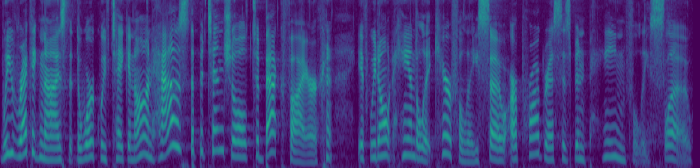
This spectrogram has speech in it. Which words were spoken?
We recognize that the work we've taken on has the potential to backfire if we don't handle it carefully, so our progress has been painfully slow,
